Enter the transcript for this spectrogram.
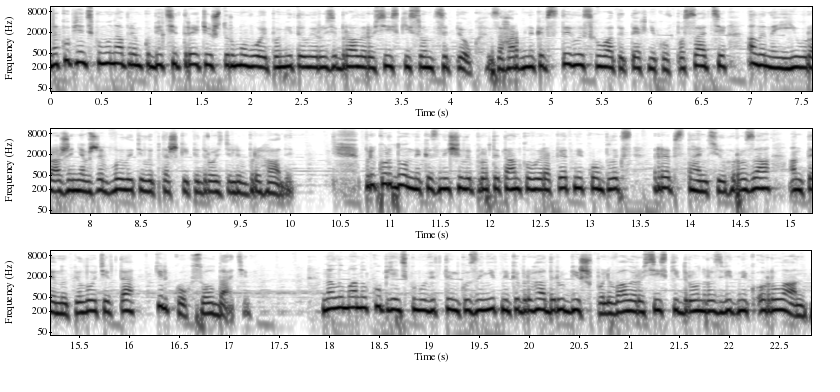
На Куп'янському напрямку бійці третьої штурмової помітили і розібрали російський сонцепьок. Загарбники встигли сховати техніку в посадці, але на її ураження вже вилетіли пташки підрозділів бригади. Прикордонники знищили протитанковий ракетний комплекс, реп-станцію Гроза, антенну пілотів та кількох солдатів. На Лимано-Куп'янському відтинку зенітники бригади Рубіж полювали російський дрон-розвідник Орлан.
